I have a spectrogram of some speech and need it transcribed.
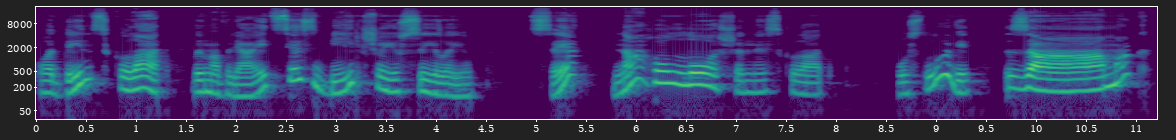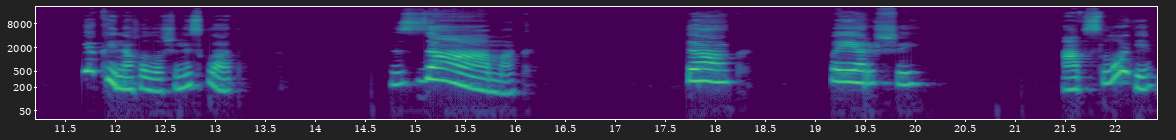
один склад вимовляється з більшою силою. Це наголошений склад. У слові замок який наголошений склад? Замок. Так, перший. А в слові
